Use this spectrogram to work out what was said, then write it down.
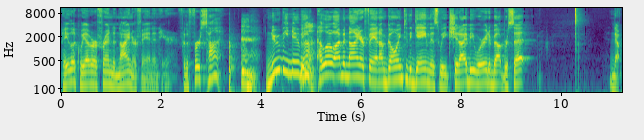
Hey, look, we have our friend a Niner fan in here for the first time. newbie, newbie. Huh. Hello, I'm a Niner fan. I'm going to the game this week. Should I be worried about Brissett? No.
